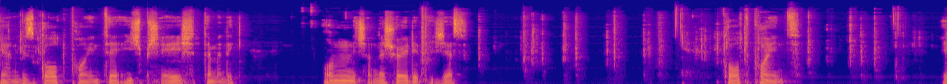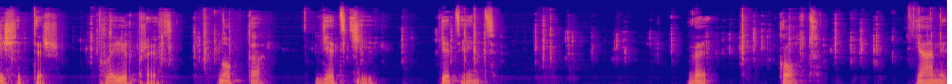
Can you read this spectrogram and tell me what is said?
Yani biz gold point'i hiçbir şeye eşitlemedik. Onun için de şöyle diyeceğiz. Gold point eşittir player pref nokta get key get int ve gold. Yani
